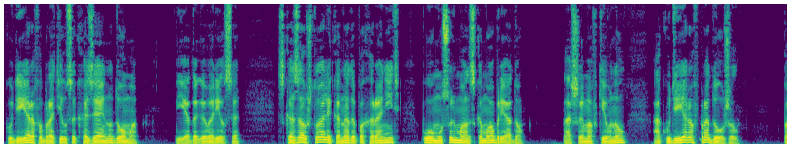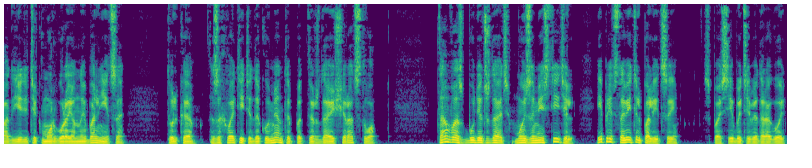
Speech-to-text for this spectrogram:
Кудеяров обратился к хозяину дома. Я договорился. Сказал, что Алика надо похоронить по мусульманскому обряду. Ашимов кивнул, а Кудеяров продолжил. «Подъедете к моргу районной больницы. Только захватите документы, подтверждающие родство. Там вас будет ждать мой заместитель и представитель полиции». «Спасибо тебе, дорогой.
